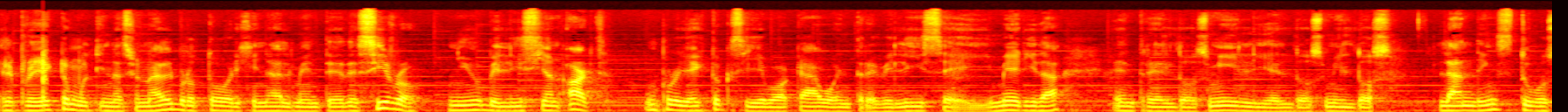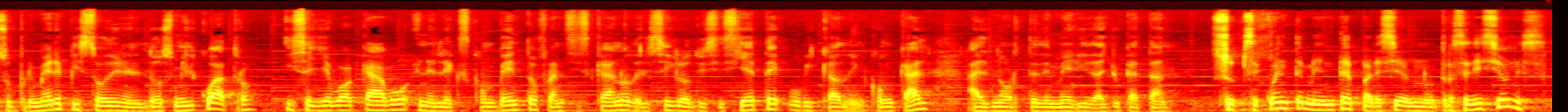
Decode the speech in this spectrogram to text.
El proyecto multinacional brotó originalmente de Zero, New Belizean Art, un proyecto que se llevó a cabo entre Belice y Mérida entre el 2000 y el 2002. Landings tuvo su primer episodio en el 2004 y se llevó a cabo en el ex convento franciscano del siglo XVII ubicado en Concal, al norte de Mérida, Yucatán. Subsecuentemente aparecieron otras ediciones.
